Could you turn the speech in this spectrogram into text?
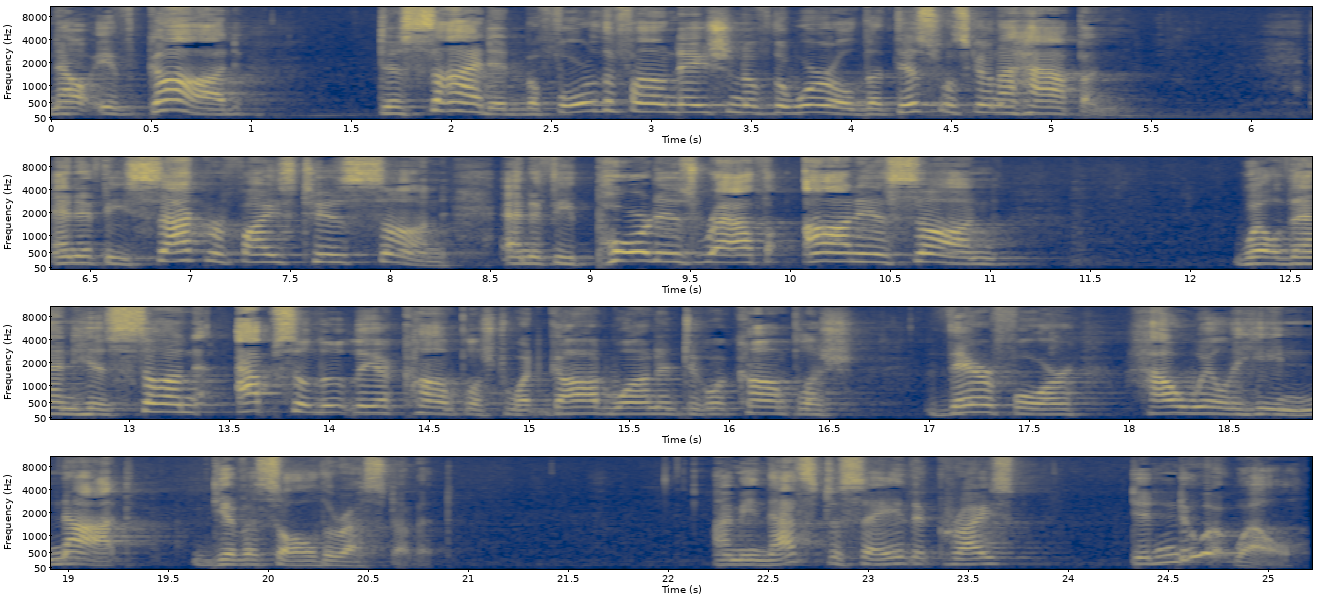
Now, if God decided before the foundation of the world that this was going to happen, and if he sacrificed his son, and if he poured his wrath on his son, well, then his son absolutely accomplished what God wanted to accomplish. Therefore, how will he not give us all the rest of it? I mean, that's to say that Christ didn't do it well.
